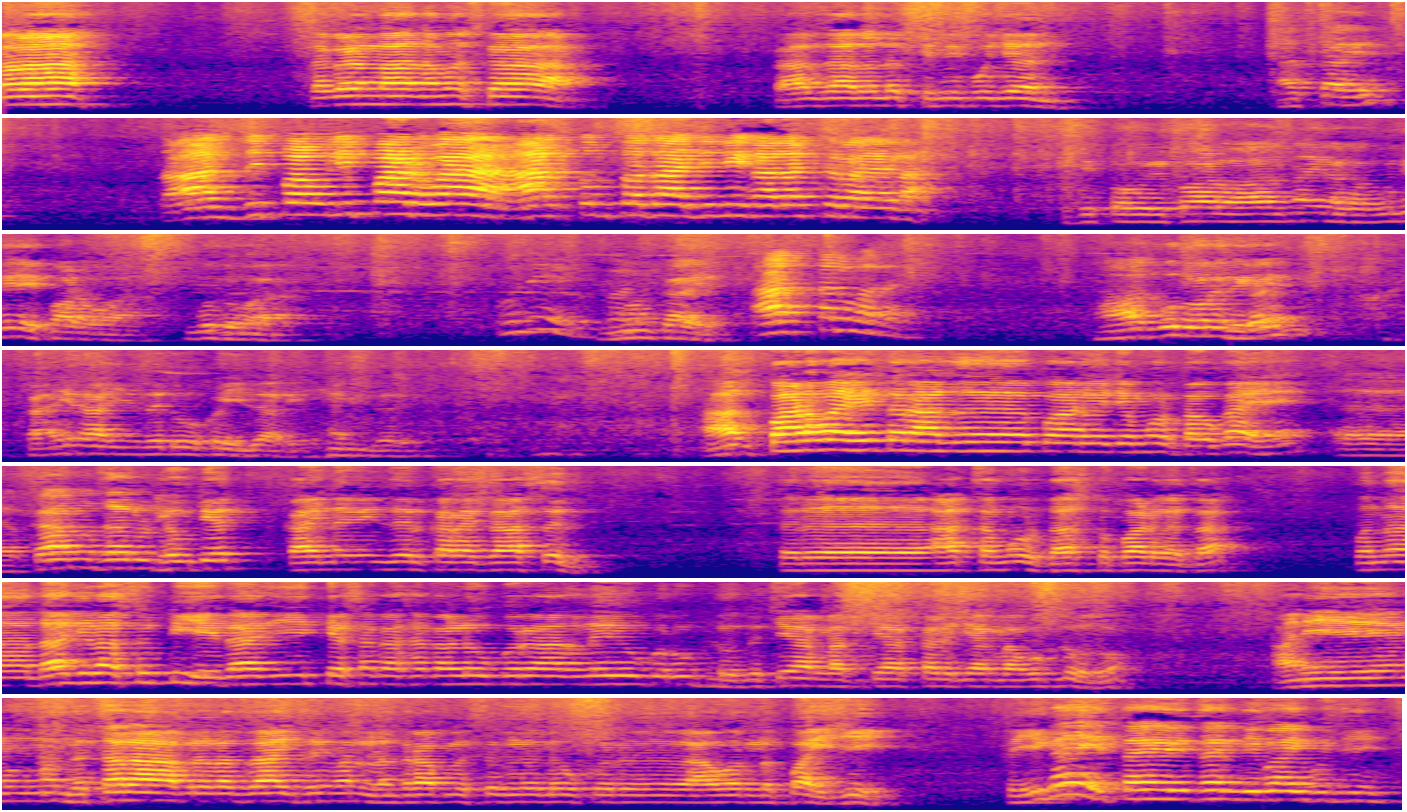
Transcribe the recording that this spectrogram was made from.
चला सगळ्यांना नमस्कार. काल झालं लक्ष्मीपूजन आज काय? आज दीपावली पाडवा. आज तुमचा दाजी निघाला फिरायला. दीपावली पाडवा आज नाही का? उद्या आहे पाडवा बुधवार. मग काय? आज तरवार आहे. हा आज बुधवार आहे काय? काय राजीचं डोकंही झाले. आज पाडवा आहे तर आज पाडव्याच्या मोरताव काय आहे, काम चालू ठेवतात काय नवीन जर करायचं असेल तर आजचा मुहूर्त असतो पाडव्याचा. पण दाजीला सुट्टी आहे. दाजी इतक्या सकाळ सकाळ लवकर आज लय लवकर उठलो होतो. चारला चार साडेचारला उठलो होतो. आणि मग म्हणलं चला आपल्याला जायचंय म्हणलं तर आपलं सगळं लवकर आवरलं पाहिजे. तर ही काय तयारी चालली बायकोची.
